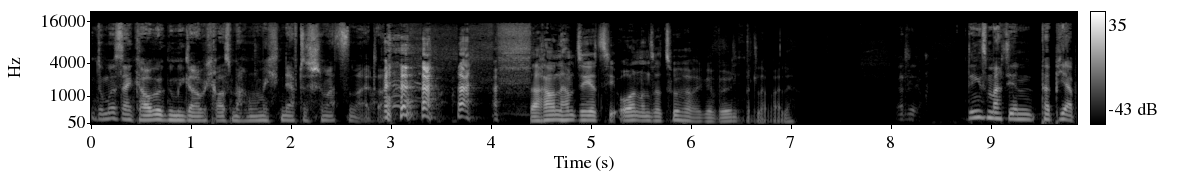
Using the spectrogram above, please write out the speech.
Du musst dein Kaugummi, glaube ich, rausmachen. Mich nervt das Schmatzen, Alter. Daran haben sich jetzt die Ohren unserer Zuhörer gewöhnt mittlerweile. Dings macht dir ein Papier ab.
